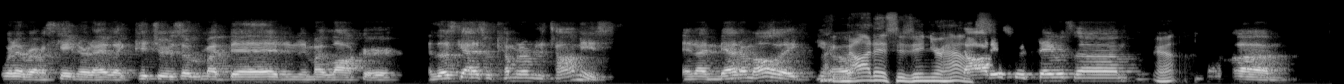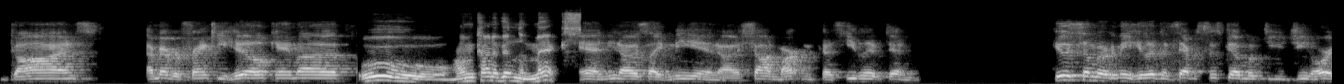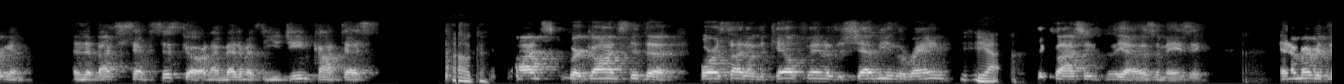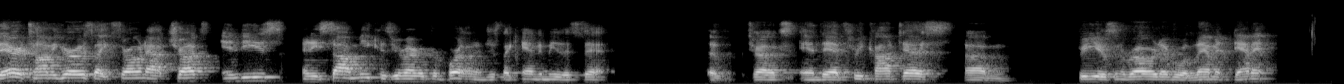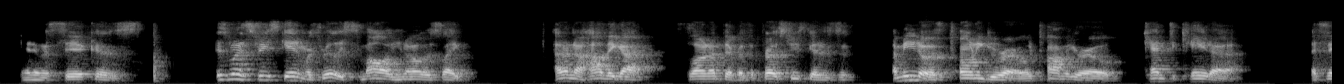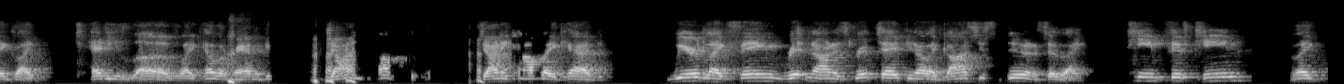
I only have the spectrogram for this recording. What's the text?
whatever. I'm a skate nerd. I had like pictures over my bed and in my locker, and those guys were coming over to Tommy's, and I met them all. Like you Like know, Natas is in your house. Natas would stay with them. Yeah. Um, Gonz. I remember Frankie Hill came up, Ooh, I'm kind of in the mix. and you know it's like me and uh, Sean Martin because he lived in. He was similar to me. He lived in San Francisco, moved to Eugene, Oregon, and then back to San Francisco. And I met him at the Eugene contest Oh, Okay. Gonz, where Gonz did the board side on the tail fin of the Chevy in the rain. Yeah. The classic. Yeah, it was amazing. And I remember there, Tommy Guerrero was like throwing out trucks, indies, and he saw me because you remember from Portland and just like handed me the set of trucks. And they had three contests, um, three years in a row or whatever with Lamit Damn It. And it was sick because this when street skating was really small, you know, it was like, I don't know how they got flown up there, but the pro street skaters, I mean, you know, it was Tony Guerrero, Tommy Guerrero, Ken Takeda, I think like Teddy Love, like hella random people. Johnny Cop, Johnny Cop like had weird like thing written on his grip tape, you know, like Goss used to do, and it said like Team 15, like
